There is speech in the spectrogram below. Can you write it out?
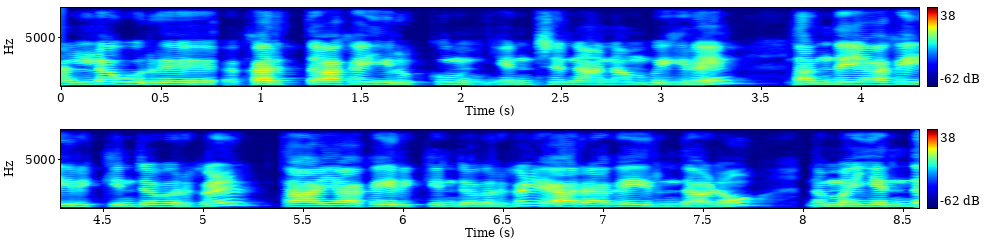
நல்ல ஒரு கருத்தாக இருக்கும் என்று நான் நம்புகிறேன். தந்தையாக இருக்கின்றவர்கள் தாயாக இருக்கின்றவர்கள் யாராக இருந்தாலும் நம்ம எந்த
